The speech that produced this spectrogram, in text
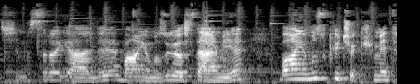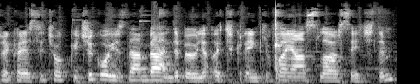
Evet, şimdi sıra geldi banyomuzu göstermeye. Banyomuz küçük, metrekaresi çok küçük. O yüzden ben de böyle açık renkli fayanslar seçtim.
